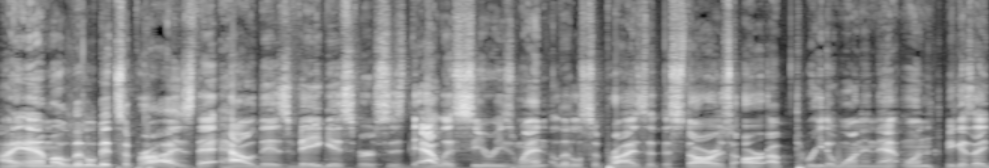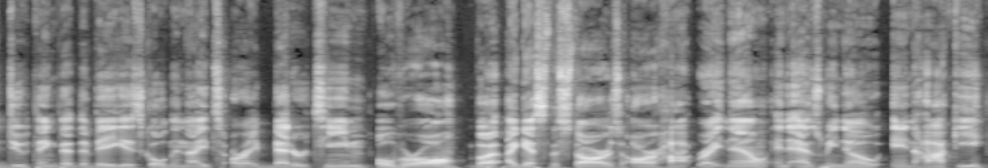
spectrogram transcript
I am a little bit surprised at how this Vegas versus Dallas series went. A little surprised that the Stars are up three to one in that one because I do think that the Vegas Golden Knights are a better team overall, but I guess the Stars are hot right now, and as we know in hockey,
